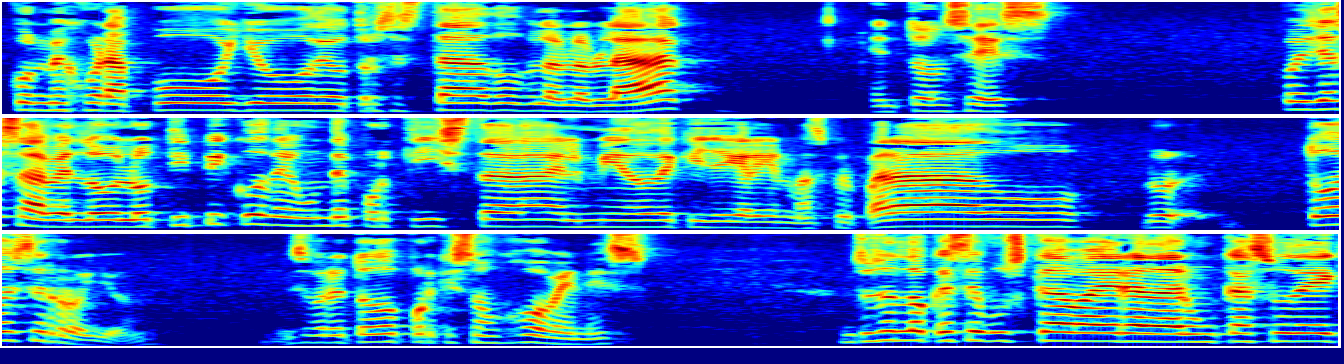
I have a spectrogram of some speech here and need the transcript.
con mejor apoyo de otros estados, bla, bla, bla. Entonces, pues ya sabes, lo, lo típico de un deportista, el miedo de que llegue alguien más preparado, todo ese rollo. Sobre todo porque son jóvenes. Entonces lo que se buscaba era dar un caso de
